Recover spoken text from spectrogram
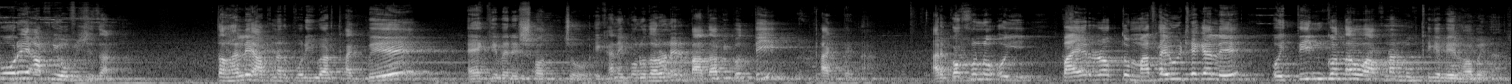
করে আপনি অফিসে যান। তাহলে আপনার পরিবার থাকবে একেবারে স্বচ্ছ। এখানে কোনো ধরনের বাধা বিপত্তি থাকবে না। আর কখনো ওই পায়ের রক্ত মাথায় উঠে গেলে ওই তিন কথাও আপনার মুখ থেকে বের হবে না।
